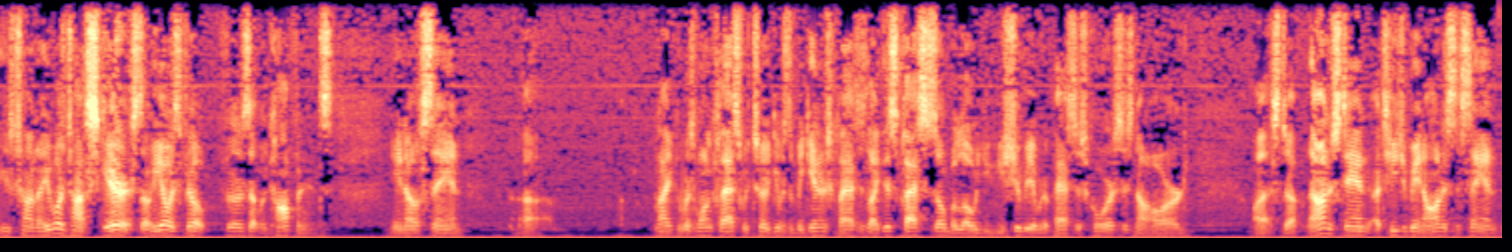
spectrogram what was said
he was trying to he wasn't trying to scare us, so he always felt filled us up with confidence. You know, saying uh, like it was one class we took. It was a beginners class. It's like this class is so below you. You should be able to pass this course. It's not hard. All that stuff. Now, I understand a teacher being honest and saying,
